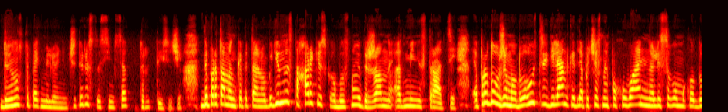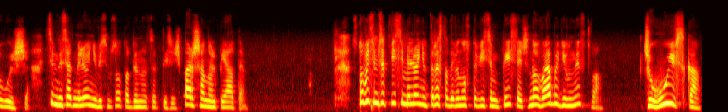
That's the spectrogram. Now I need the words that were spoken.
95 мільйонів 473 тисячі. Департамент капітального будівництва Харківської обласної державної адміністрації. Е, Продовжуємо благоустрій ділянки для почесних поховань на лісовому кладовищі. 70 мільйонів 811 тисяч. Перша 0,5. 188 мільйонів 398 тисяч. Нове будівництво. Чугуївська.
